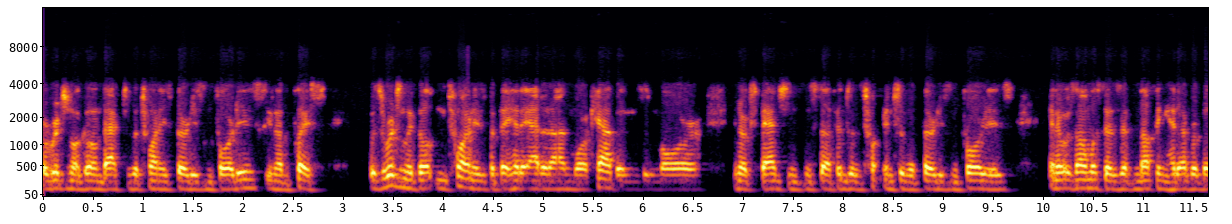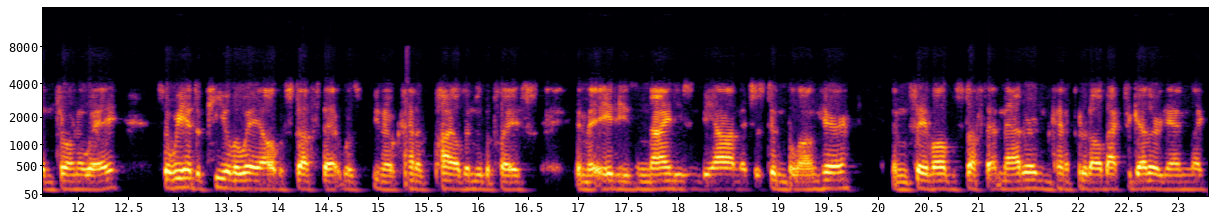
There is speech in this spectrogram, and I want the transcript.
original going back to the 20s, 30s, and 40s. You know, the place was originally built in the 20s, but they had added on more cabins and more, you know, expansions and stuff into the into the 30s and 40s, and it was almost as if nothing had ever been thrown away. So we had to peel away all the stuff that was, you know, kind of piled into the place in the 80s and 90s and beyond that just didn't belong here and save all the stuff that mattered and kind of put it all back together again, like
